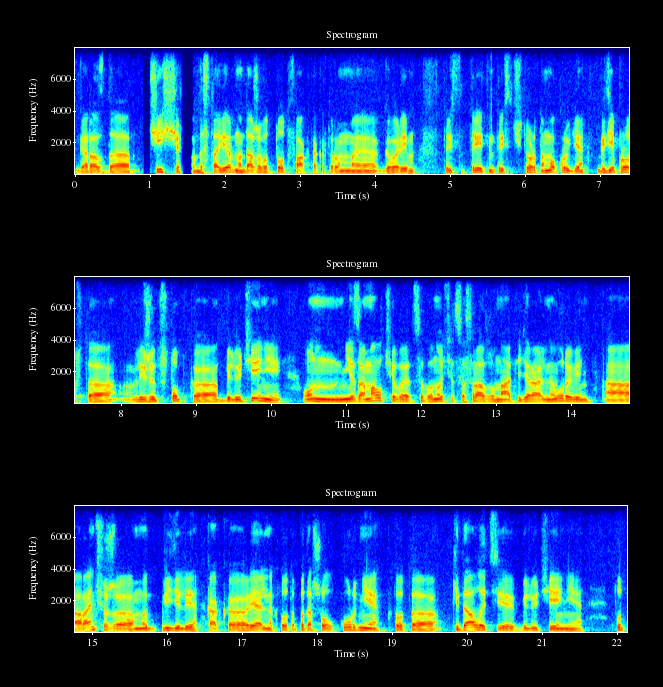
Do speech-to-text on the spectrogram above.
гораздо чище, достоверно. Даже вот тот факт, о котором мы говорим в 303-304 округе, где просто лежит стопка бюллетеней, он не замалчивается, выносится сразу на федеральный уровень. А раньше же мы видели, как э, реально кто-то подошел к урне, кто-то кидал эти бюллетени. Тут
